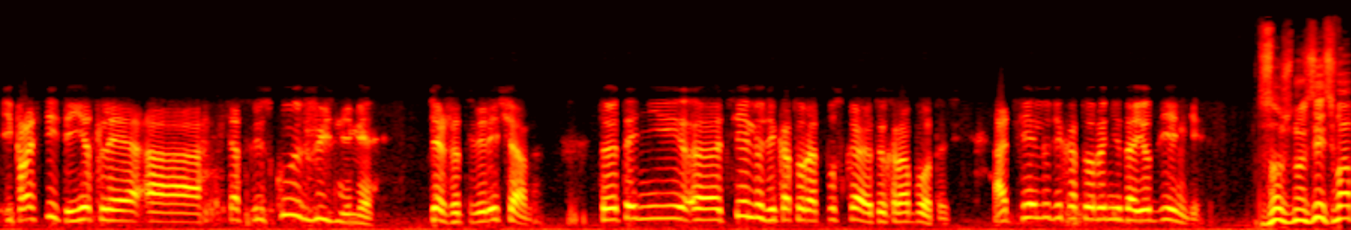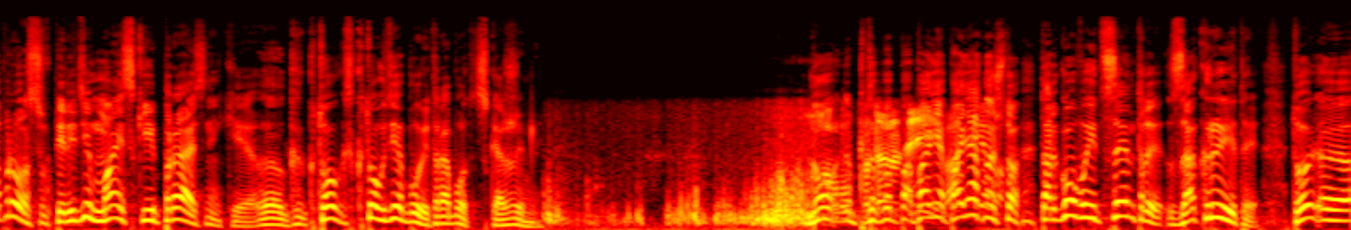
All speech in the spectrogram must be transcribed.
И простите, если э, сейчас рискуют жизнями тех же тверичан, то это не э, те люди, которые отпускают их работать, а те люди, которые не дают деньги. Слушай, ну здесь вопрос. Впереди майские праздники. Э, кто, кто где будет работать, скажи мне? Но ну, подожди, понятно, что торговые центры закрыты, то, э,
